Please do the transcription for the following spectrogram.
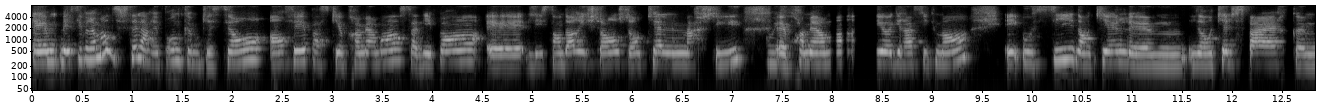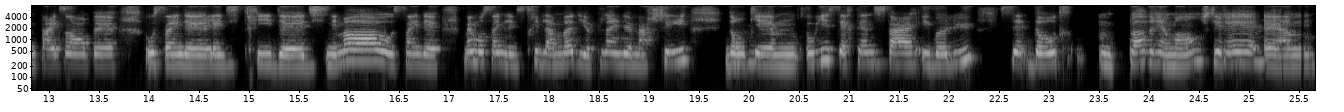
mais c'est vraiment difficile à répondre comme question en fait parce que premièrement ça dépend les standards ils changent dans quel marché. premièrement géographiquement et aussi dans quelle, euh, dans quelle sphère, comme par exemple euh, au sein de l'industrie du cinéma, au sein de même au sein de l'industrie de la mode, il y a plein de marchés. Donc mm-hmm. euh, oui, certaines sphères évoluent, d'autres mm, pas vraiment. Je dirais, mm-hmm.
